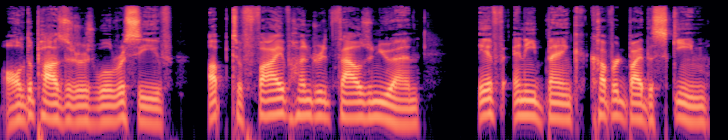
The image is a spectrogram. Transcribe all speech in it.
All depositors will receive up to 500,000 yuan if any bank covered by the scheme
